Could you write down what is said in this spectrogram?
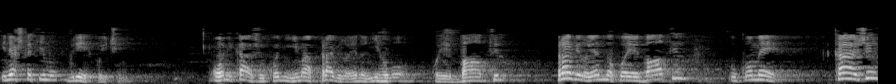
i ne šteti mu grijeh koji čini. Oni kažu, kod njih ima pravilo jedno njihovo koje je batil. Pravilo jedno koje je batil u kome kaže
